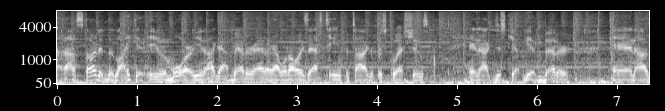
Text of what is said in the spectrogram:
I started to like it even more. You know, I got better at it. I would always ask team photographers questions, and I just kept getting better and I,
